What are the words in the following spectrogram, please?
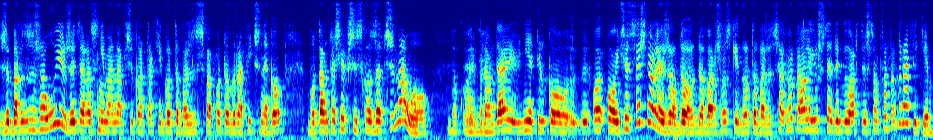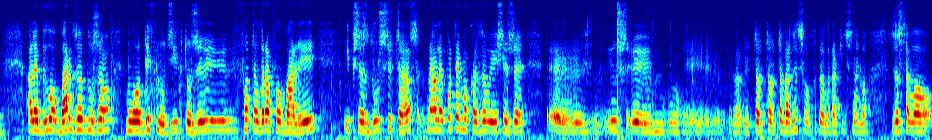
że bardzo żałuję, że teraz nie ma na przykład takiego towarzystwa fotograficznego, bo tam to się wszystko zaczynało. Dokładnie. Prawda? Nie tylko y, o, ojciec też należał do, do warszawskiego towarzystwa, no to ale już wtedy był artystą fotografikiem, ale było bardzo dużo młodych ludzi, którzy fotografowali i przez dłuższy czas, no ale potem okazuje się, że y, już to, to towarzystwo fotograficznego zostało,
